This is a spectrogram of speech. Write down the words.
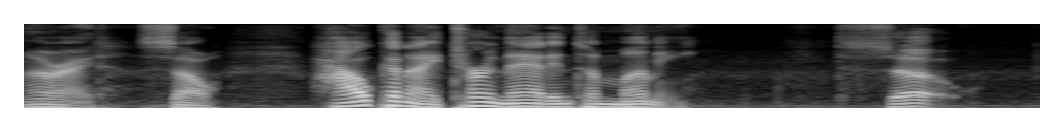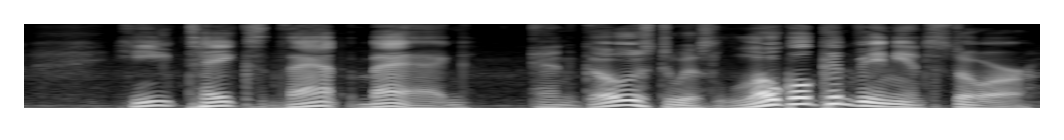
All right, so how can I turn that into money? So he takes that bag and goes to his local convenience store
